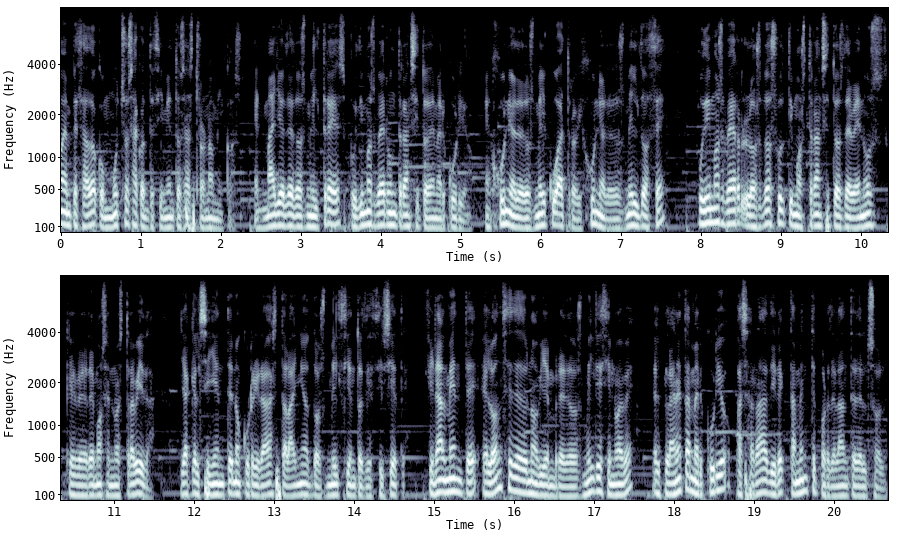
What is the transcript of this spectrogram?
ha empezado con muchos acontecimientos astronómicos. En mayo de 2003 pudimos ver un tránsito de Mercurio. En junio de 2004 y junio de 2012 pudimos ver los dos últimos tránsitos de Venus que veremos en nuestra vida, ya que el siguiente no ocurrirá hasta el año 2117. Finalmente, el 11 de noviembre de 2019, el planeta Mercurio pasará directamente por delante del Sol.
